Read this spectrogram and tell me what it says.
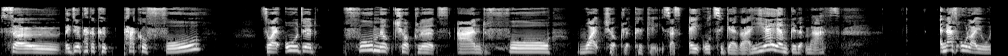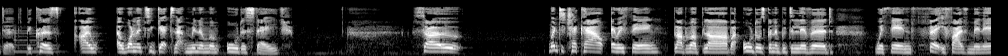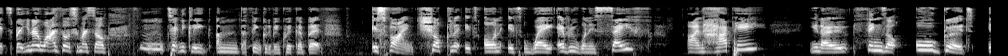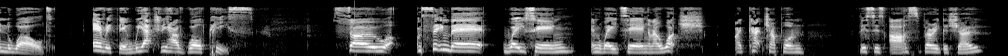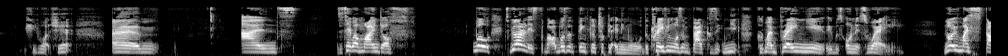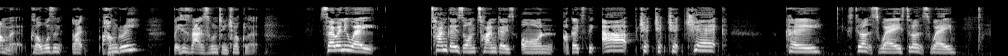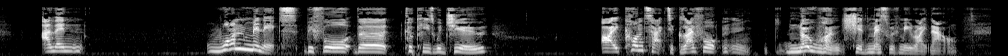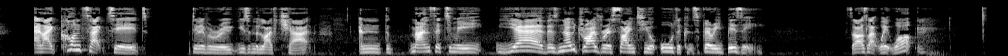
So they do a pack of cook, pack of four. So I ordered four milk chocolates and four white chocolate cookies. That's eight altogether. Yay, I'm good at maths. And that's all I ordered because I I wanted to get to that minimum order stage. So went to check out everything, blah blah blah blah. My order was going to be delivered within 35 minutes. But you know what? I thought to myself, mm, technically, um, I think could have been quicker, but it's fine. Chocolate, it's on its way. Everyone is safe. I'm happy. You know, things are all good in the world. Everything. We actually have world peace. So I'm sitting there waiting and waiting and I watch, I catch up on This Is Us. Very good show. You should watch it. Um, and to take my mind off well, to be honest, but I wasn't thinking of chocolate anymore. The craving wasn't bad because it knew, because my brain knew it was on its way. Not even my stomach, because I wasn't like hungry, but it's just that I was wanting chocolate. So anyway, time goes on, time goes on. I go to the app, check, check, check, check. Okay, still on its way, still on its way. And then one minute before the cookies were due, I contacted because I thought no one should mess with me right now, and I contacted Deliveroo using the live chat, and the man said to me, "Yeah, there's no driver assigned to your order because it's very busy." So I was like, "Wait, what?"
